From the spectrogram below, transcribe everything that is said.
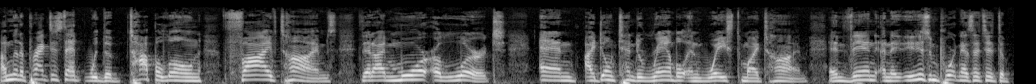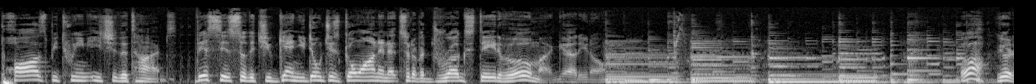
I'm going to practice that with the top alone five times, that I'm more alert and I don't tend to ramble and waste my time. And then, and it is important, as I said, to pause between each of the times. This is so that you, again, you don't just go on in a sort of a drug state of, oh my God, you know. Oh, good.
